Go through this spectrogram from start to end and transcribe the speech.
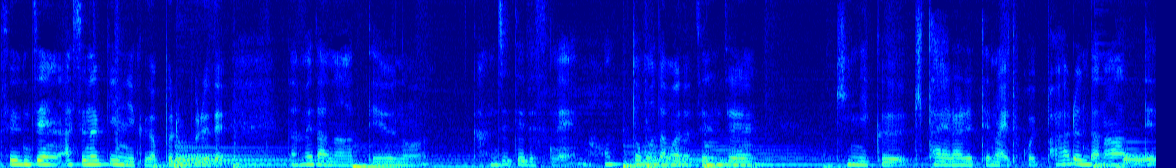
全然足の筋肉がプルプルでダメだなっていうのを感じてですね、まあ、ほんとまだまだ全然筋肉鍛えられてないとこいっぱいあるんだなって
